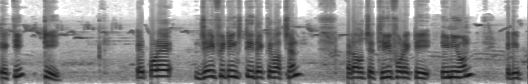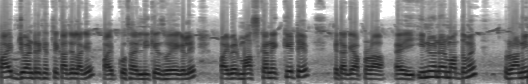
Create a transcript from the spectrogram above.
একটি টি এরপরে যেই ফিটিংসটি দেখতে পাচ্ছেন, এটা হচ্ছে থ্রি ফোর একটি ইউনিয়ন এটি পাইপ জয়েন্টের ক্ষেত্রে কাজে লাগে। পাইপ কোথায় লিকেজ হয়ে গেলে পাইপের মাঝখানে কেটে এটাকে আপনারা এই ইউনিয়নের মাধ্যমে রানিং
